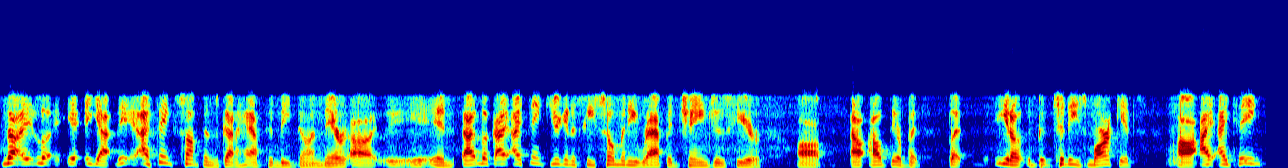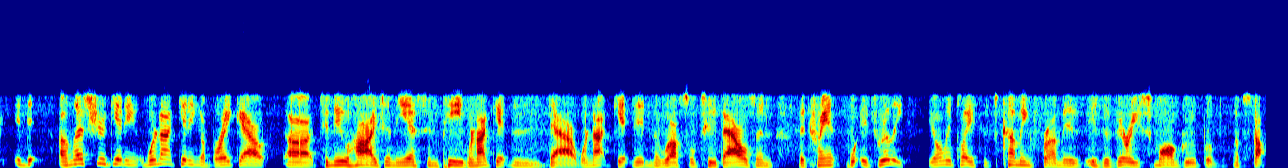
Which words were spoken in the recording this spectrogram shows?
no, it, look, yeah, I think something's got to have to be done there. Uh, uh, look, I, I think you're going to see so many rapid changes here uh, out, out there, but but you know, to these markets, uh, I, I think it, unless you're getting, we're not getting a breakout uh, to new highs in the S and P. We're not getting Dow. We're not getting in the Russell 2000. The trans, it's really the only place it's coming from is is a very small group of, of stock.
